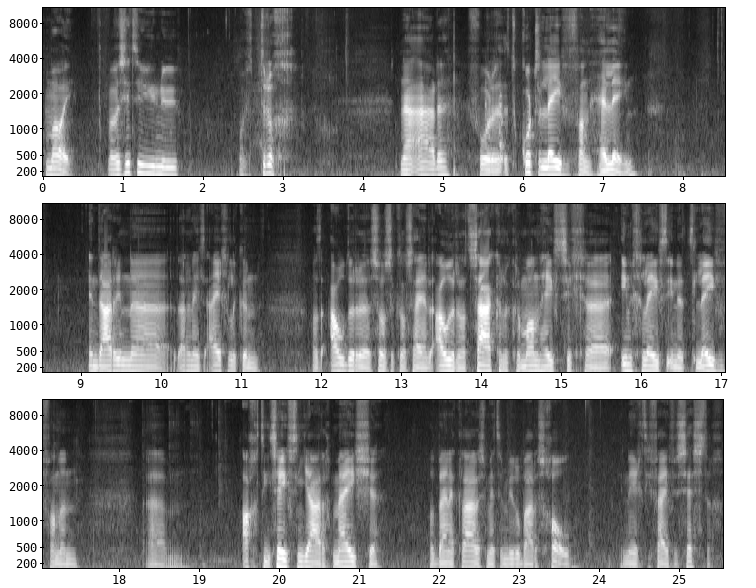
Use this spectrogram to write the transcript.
Mooi. Maar we zitten hier nu terug naar aarde voor het korte leven van Helene. En daarin, uh, daarin heeft eigenlijk een wat oudere, zoals ik al zei, een oudere, wat zakelijke man heeft zich uh, ingeleefd in het leven van een um, 18, 17-jarig meisje. Wat bijna klaar is met de middelbare school in 1965.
